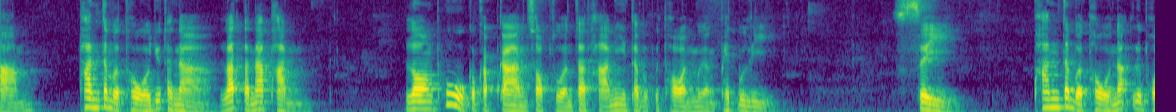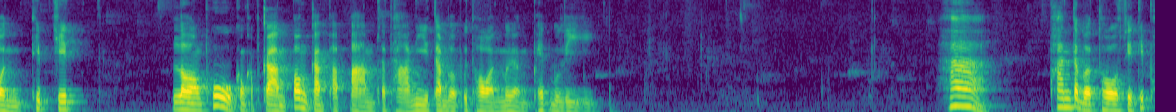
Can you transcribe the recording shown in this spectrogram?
3. พันตำรวจโทยุทธนา รัตนพันธ์ รองผู้กำกับการสอบสวนสถานีตำรวจภูธรเมืองเพชรบุรี 4. พันตำรวจโทณฤพลทิพชิต รองผู้กำกับการป้องกันปราบปรามสถานีตำรวจภูธรเมืองเพชรบุรี 5. พันตำรวจโทสิทธิพ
